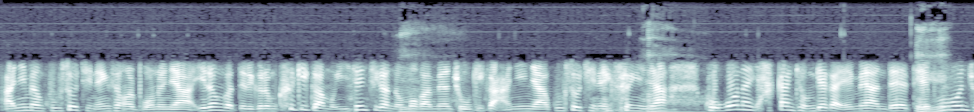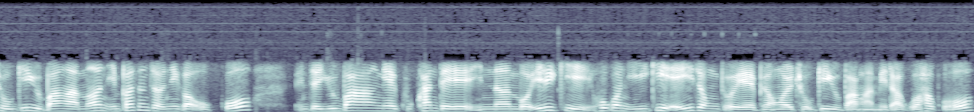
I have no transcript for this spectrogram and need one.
아니면 국소 진행성을 보느냐 이런 것들이 그럼 크기가 뭐 2cm가 넘어가면 음. 조기가 아니냐 국소 진행성이냐 아. 그거는 약간 경계가 애매한데 네. 대부분 네. 조기 유방암은 임파선 전이가 없고 이제 유방에 국한되어 있는 뭐 1기 혹은 2기 A 정도의 병을 조기 유방암이라고 하고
